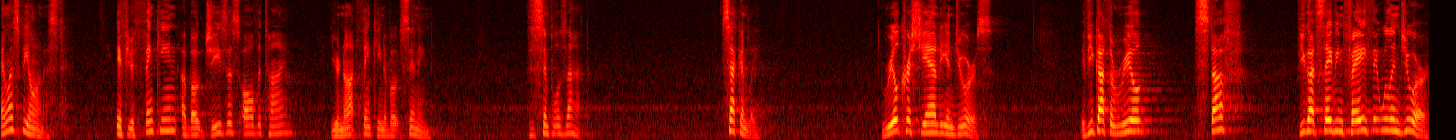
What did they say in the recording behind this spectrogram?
And let's be honest if you're thinking about Jesus all the time, you're not thinking about sinning. It's as simple as that. Secondly, real Christianity endures. If you got the real stuff, if you got saving faith, it will endure.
